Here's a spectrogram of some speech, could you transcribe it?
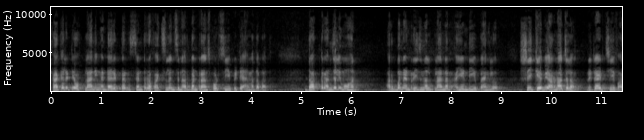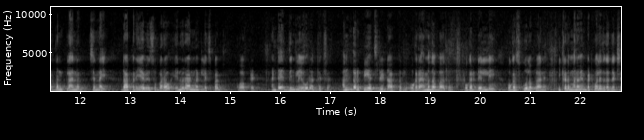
faculty of planning and director centre of excellence in urban transport CEPT Ahmedabad doctor Anjali Mohan urban and regional planner IND Bengaluru. Shri KB Arunachalam retired chief urban planner Chennai. Doctor AV Subbarao environmental ఎక్స్పర్ట్ కోఆప్టెడ్. అంటే దీంట్లో ఎవరు అధ్యక్ష? అందరు పిహెచ్డి డాక్టర్లు ఒకరు అహ్మదాబాద్ ఒకరు ఢిల్లీ ఒకరు స్కూల్ ఆఫ్ ప్లానింగ్. ఇక్కడ మనమేం పెట్టుకోలేదు అధ్యక్ష?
